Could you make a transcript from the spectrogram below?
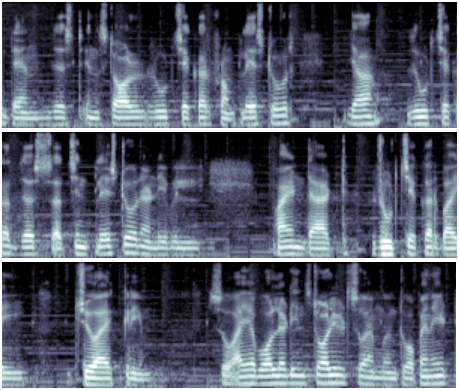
then just install root checker from play store. Yeah root checker just search in play store and you will find that root checker by joeykrim. So i have already installed it so i'm going to open it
